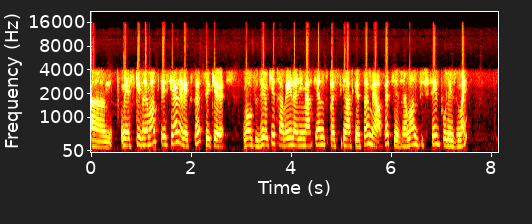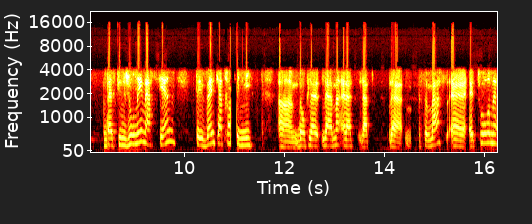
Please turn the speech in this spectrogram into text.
Euh, mais ce qui est vraiment spécial avec ça, c'est que, bon, tu dis, OK, travailler la nuit martienne, c'est pas si grave que ça, mais en fait, c'est vraiment difficile pour les humains. Parce qu'une journée martienne, c'est 24 heures et demie. donc, la, la, la, la la, ce Mars, euh, elle tourne,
